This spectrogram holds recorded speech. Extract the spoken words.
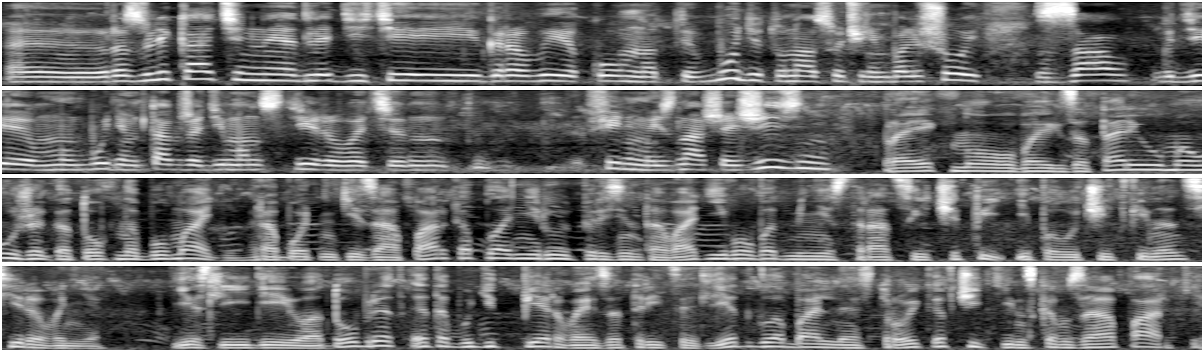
э, развлекательные для детей игровые комнаты. Будет у нас очень большой зал, где мы будем также демонстрировать фильмы из нашей жизни. Проект нового экзотариума уже готов на бумаге. Работники зоопарка планируют презентовать его в администрации Читы и получить финансирование. Если идею одобрят, это будет первая за 30 лет глобальная стройка в Читинском зоопарке.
